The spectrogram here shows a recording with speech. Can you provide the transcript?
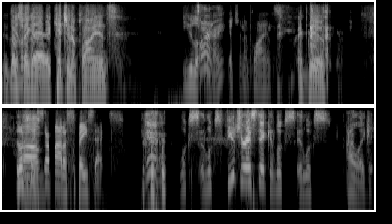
It looks, looks like, a, a kitchen appliance. You look It's like alright. a kitchen appliance. I do. It looks like Um, something out of SpaceX. Yeah. looks it looks futuristic. It looks it looks. I like it.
